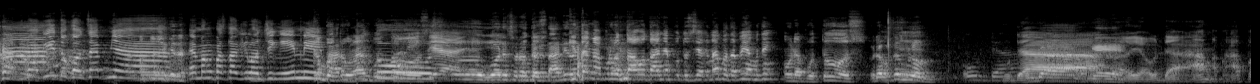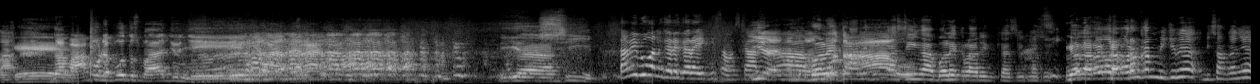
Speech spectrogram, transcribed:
nggak gitu konsepnya. Emang pas lagi launching ini baru putus. putus, ya. Tuh, iya, gua iya. Putus. dari tadi Kita nggak perlu tahu tanya putusnya kenapa, tapi yang penting udah putus. udah putus Oke. belum Udah. Udah. Udah, oke. Oh, ya udah, nggak apa-apa. Oke. Nggak apa-apa, udah putus Pak Ajun, Ji. Jangan, jangan. iya Sip. Tapi bukan gara-gara Iki sama sekali. Iya, emang. Nah, boleh klarifikasi nggak? Boleh klarifikasi maksud. Nggak, karena- orang, orang kan mikirnya disangkanya.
